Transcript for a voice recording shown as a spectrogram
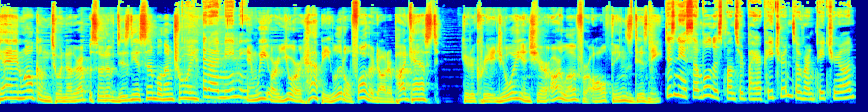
hey, and welcome to another episode of Disney Assembled. I'm Troy, And I'm Mimi. and we are your happy little father daughter podcast, here to create joy and share our love for all things Disney. Disney Assembled is sponsored by our patrons over on Patreon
